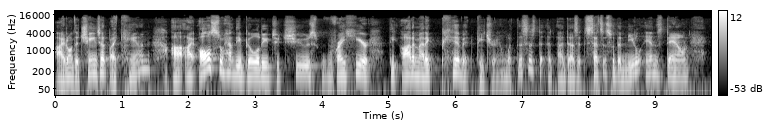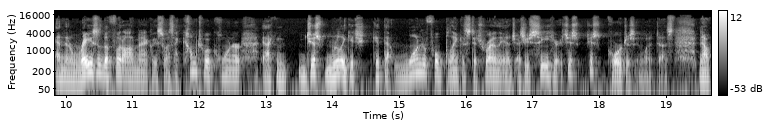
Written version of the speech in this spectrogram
I don't have to change that, but I can. Uh, I also have the ability to choose right here the automatic pivot feature. And what this is, uh, does, it sets it so the needle ends down and then raises the foot automatically. So as I come to a corner, I can just really get, get that wonderful blanket stitch right on the edge. As you see here, it's just, just gorgeous in what it does. Now,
